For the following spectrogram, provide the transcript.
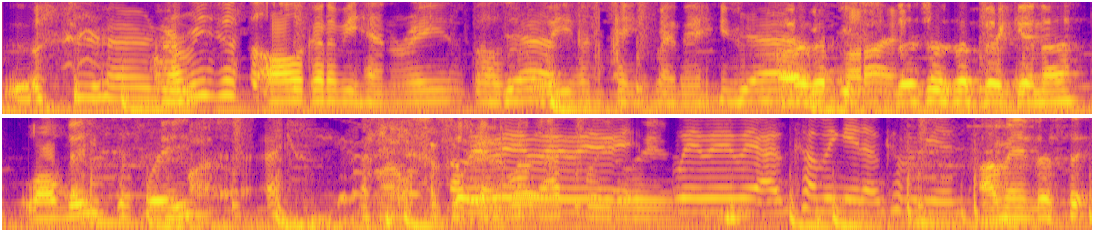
There's two Henrys. Are we just all gonna be Henrys? I'll just Yes. leave and change my name. Oh, this, this is a beginner lobby, please. Wait, wait, wait, wait, wait, wait, wait, wait, I'm coming in, I'm coming in. I mean, the th-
